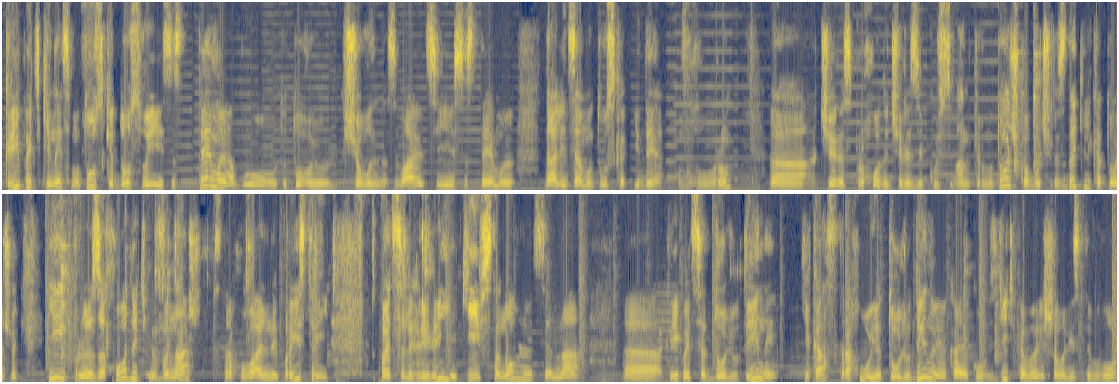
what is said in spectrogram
кріпить кінець мотузки до своєї системи або до того, що вони називають цією системою. Далі ця мотузка йде вгору, е, через проходить через якусь анкерну точку або через декілька точок, і заходить в наш страхувальний пристрій пецель грі який встановлюється на е, кріпиться до людини. Яка страхує ту людину, яка якогось дідька вирішила лізти вгору.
